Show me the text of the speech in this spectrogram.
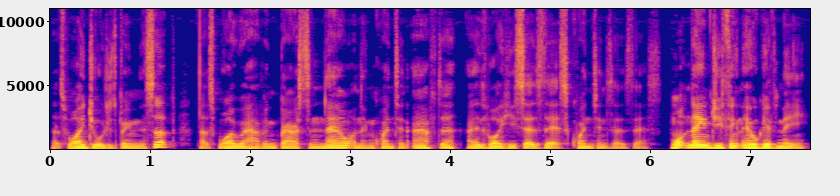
That's why George is bringing this up. That's why we're having Barristan now and then Quentyn after. And it's why he says this. Quentyn says this. What name do you think they will give me?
